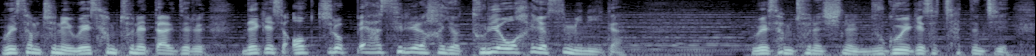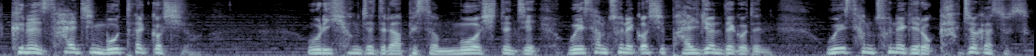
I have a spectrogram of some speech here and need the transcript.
외삼촌이 외삼촌의 딸들을 내게서 억지로 빼앗으리라 하여 두려워하였음이니이다. 외삼촌의 신을 누구에게서 찾든지 그는 살지 못할 것이요. 우리 형제들 앞에서 무엇이든지 외삼촌의 것이 발견되거든 외삼촌에게로 가져가소서.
